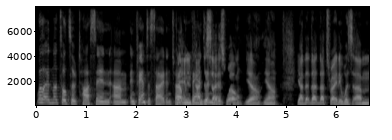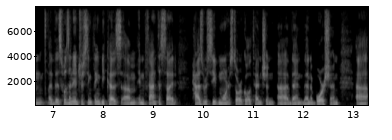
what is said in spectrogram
well, and let's also toss in um, infanticide and child and abandonment. infanticide as well. Yeah, yeah, yeah. That, that, that's right. It was. Um, this was an interesting thing because um, infanticide has received more historical attention uh, than than abortion, uh,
